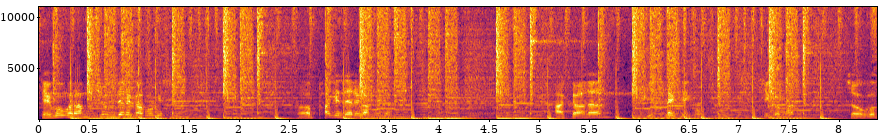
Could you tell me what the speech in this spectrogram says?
계곡을 한번 쭉 내려가 보겠습니다. 급하게 내려갑니다. 아까는 밑에 계곡, 지금은 조금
